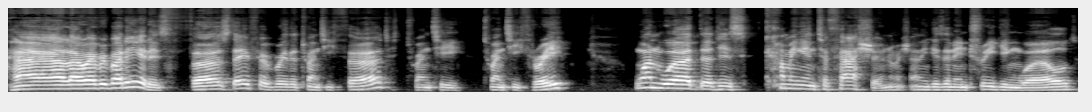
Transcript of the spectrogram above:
Hello, everybody. It is Thursday, February the 23rd, 2023. One word that is coming into fashion, which I think is an intriguing world,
